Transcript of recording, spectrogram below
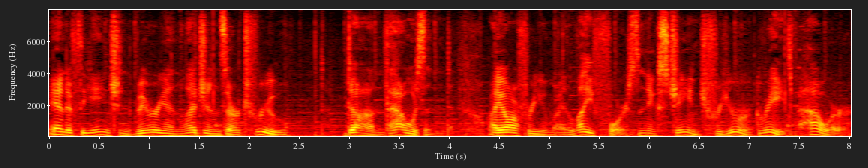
And if the ancient Barian legends are true, Don Thousand, I offer you my life force in exchange for your great power.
